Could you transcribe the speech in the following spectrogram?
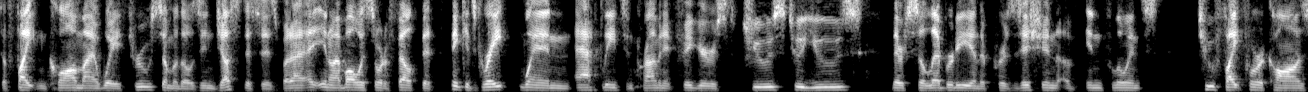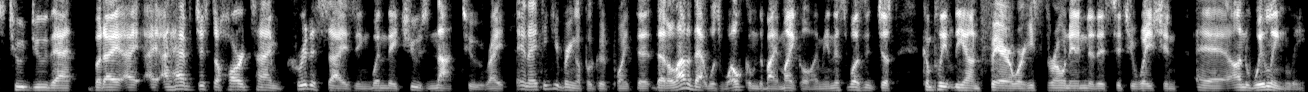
to fight and claw my way through some of those injustices. But I, you know, I've always sort of felt that I think it's great when athletes and prominent figures choose to use their celebrity and their position of influence to fight for a cause, to do that. But I, I, I, have just a hard time criticizing when they choose not to, right? And I think you bring up a good point that, that a lot of that was welcomed by Michael. I mean, this wasn't just completely unfair where he's thrown into this situation uh, unwillingly.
